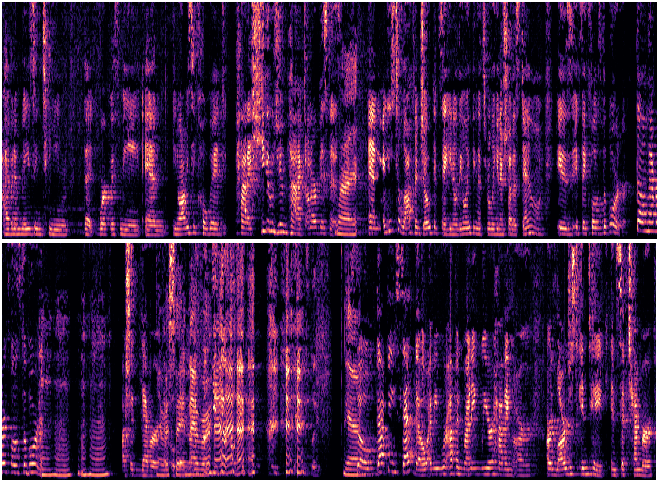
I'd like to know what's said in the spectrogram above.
I have an amazing team that work with me. And, you know, obviously COVID had a huge impact on our business. right. And I used to laugh and joke and say, you know, the only thing that's really going to shut us down is if they close the border. They'll never close the border. Mm-hmm. Mm-hmm. I should never, Never have say opened never. You know? Yeah. So that being said, though, I mean, we're up and running. We are having our our largest intake in September,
